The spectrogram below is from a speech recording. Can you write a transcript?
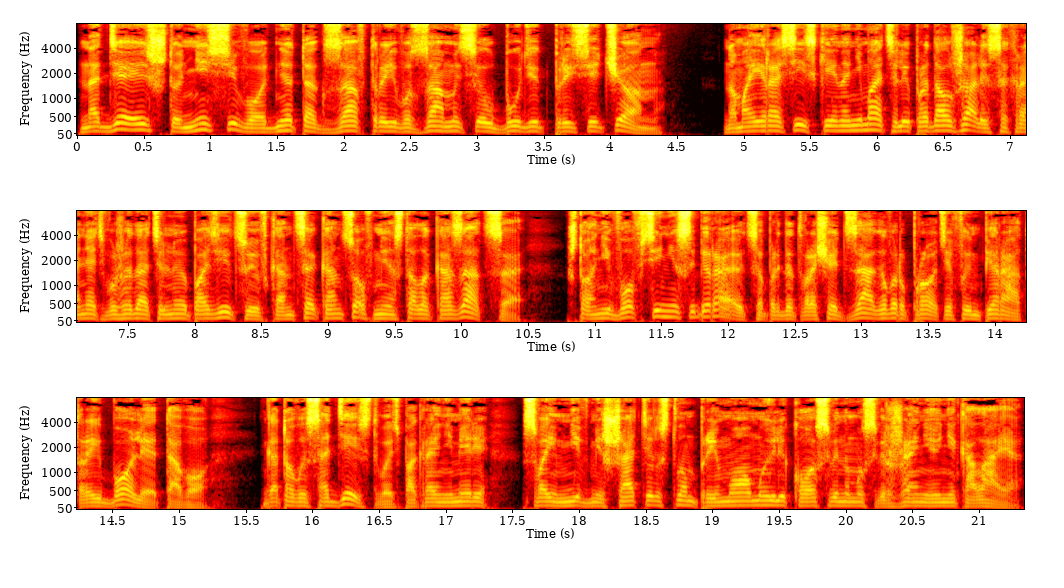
надеясь, что не сегодня, так завтра его замысел будет пресечен. Но мои российские наниматели продолжали сохранять выжидательную позицию, и в конце концов мне стало казаться, что они вовсе не собираются предотвращать заговор против императора и более того — готовы содействовать, по крайней мере, своим невмешательством прямому или косвенному свержению Николая.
